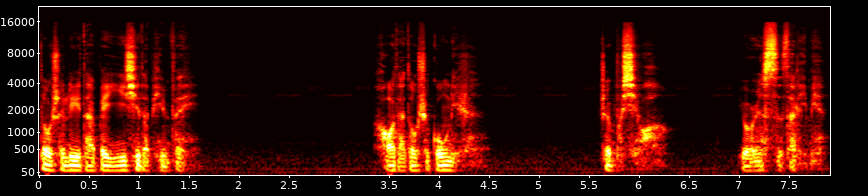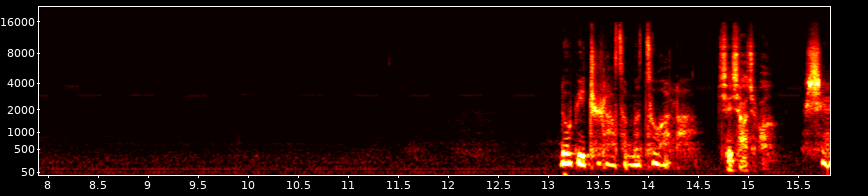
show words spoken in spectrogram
都是历代被遗弃的嫔妃。好歹都是宫里人，朕不希望有人死在里面。奴婢知道怎么做了，先下去吧。是。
